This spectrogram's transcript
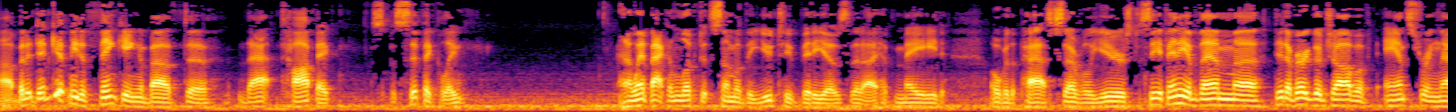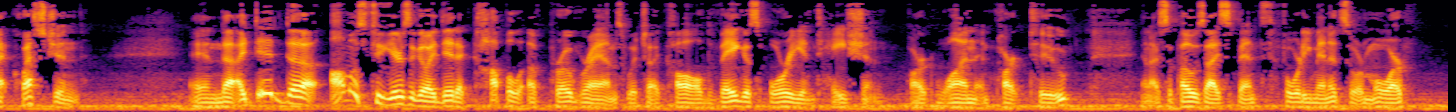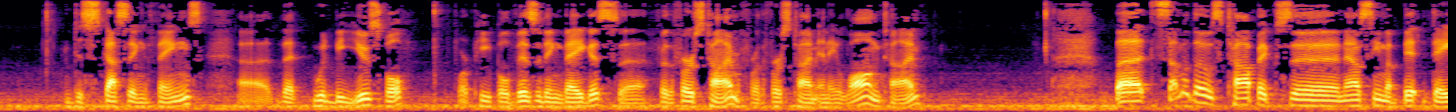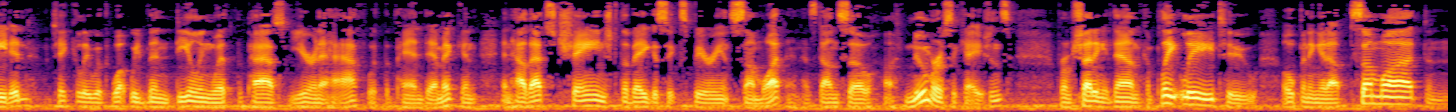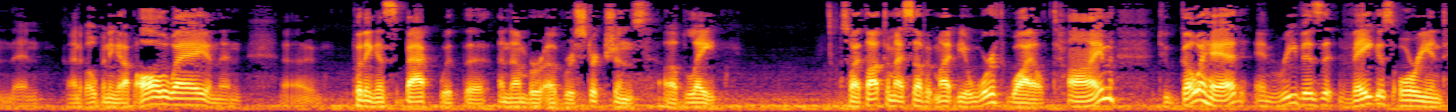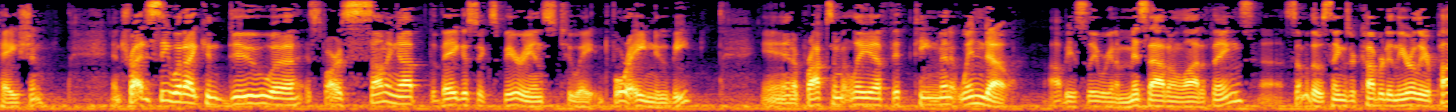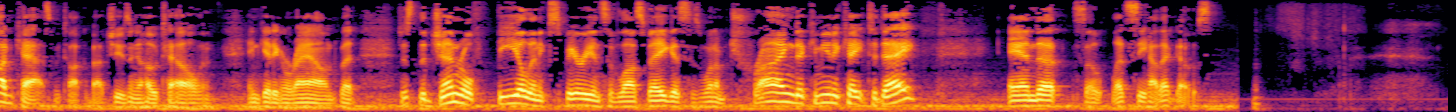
Uh, but it did get me to thinking about uh, that topic specifically and I went back and looked at some of the YouTube videos that I have made over the past several years to see if any of them uh, did a very good job of answering that question. And uh, I did, uh, almost two years ago, I did a couple of programs which I called Vegas Orientation, Part 1 and Part 2. And I suppose I spent 40 minutes or more discussing things uh, that would be useful for people visiting Vegas uh, for the first time, or for the first time in a long time. But some of those topics uh, now seem a bit dated, particularly with what we've been dealing with the past year and a half with the pandemic and, and how that's changed the Vegas experience somewhat and has done so on numerous occasions, from shutting it down completely to opening it up somewhat and then kind of opening it up all the way and then uh, putting us back with the, a number of restrictions of late. So I thought to myself it might be a worthwhile time to go ahead and revisit Vegas orientation and try to see what I can do uh, as far as summing up the Vegas experience to a for a newbie in approximately a 15 minute window. Obviously, we're going to miss out on a lot of things. Uh, some of those things are covered in the earlier podcast. We talk about choosing a hotel and, and getting around. But just the general feel and experience of Las Vegas is what I'm trying to communicate today. And uh, so let's see how that goes.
